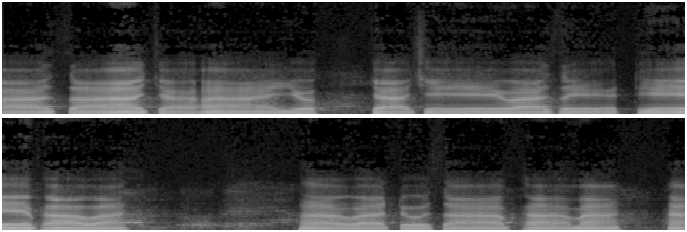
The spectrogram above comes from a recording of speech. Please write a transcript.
าสาจอายุ จะชีวาสิทธิภาวาภาวะตุสาภามาหา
